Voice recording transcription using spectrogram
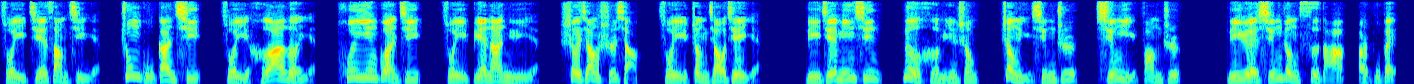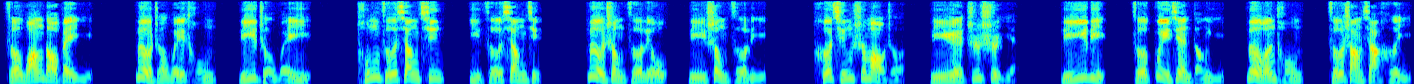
所以节丧祭也；钟鼓干戚，所以和安乐也；婚姻冠机，所以别男女也；麝香食享，所以正交接也。礼节民心，乐和民生，正以行之，行以防之。礼乐行政四达而不悖，则王道备矣。乐者为同，礼者为义。同则相亲，义则相敬。乐胜则流，礼胜则离。合情师貌者，礼乐之事也。礼一立，则贵贱等矣；乐文同，则上下合矣；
